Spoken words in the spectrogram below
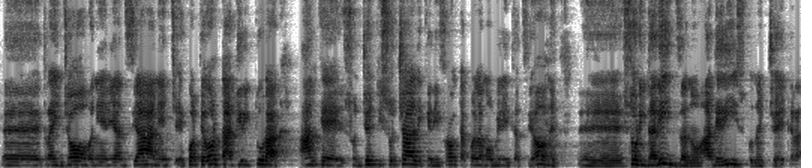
eh, tra i giovani e gli anziani e qualche volta addirittura anche soggetti sociali che di fronte a quella mobilitazione eh, solidarizzano, aderiscono, eccetera.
